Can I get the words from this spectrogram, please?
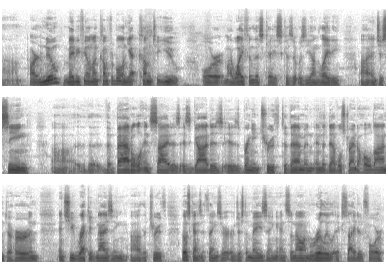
um, are new, maybe feeling uncomfortable, and yet come to you or my wife in this case, because it was a young lady, uh, and just seeing uh, the the battle inside as, as God is is bringing truth to them, and, and the devil's trying to hold on to her, and and she recognizing uh, the truth. Those kinds of things are, are just amazing, and so now I'm really excited for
